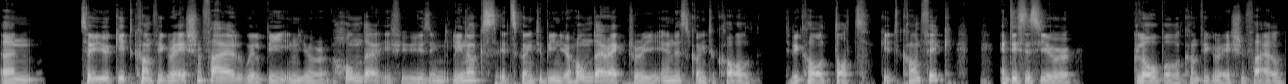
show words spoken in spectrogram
Um, so your git configuration file will be in your home, if you're using Linux, it's going to be in your home directory and it's going to call to be called .gitconfig, and this is your global configuration file.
